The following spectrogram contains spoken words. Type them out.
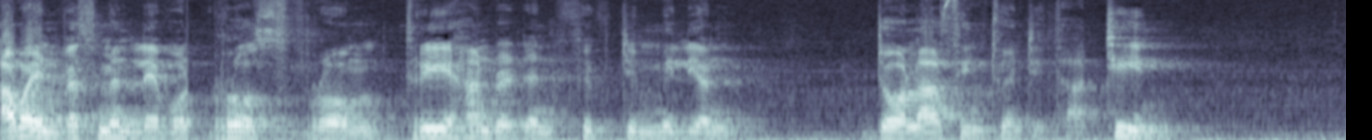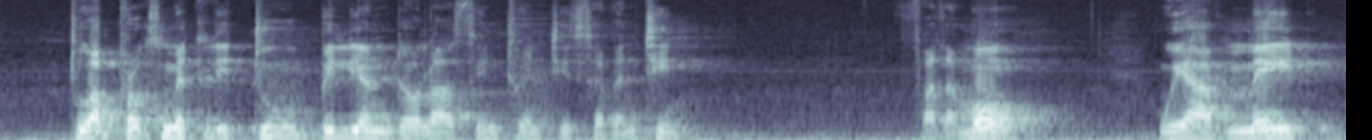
Our investment level rose from $350 million in 2013 to approximately $2 billion in 2017. Furthermore, we have made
